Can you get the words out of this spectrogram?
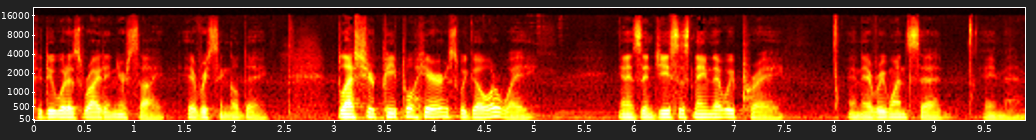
to do what is right in your sight every single day. Bless your people here as we go our way. And it's in Jesus' name that we pray. And everyone said, Amen.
